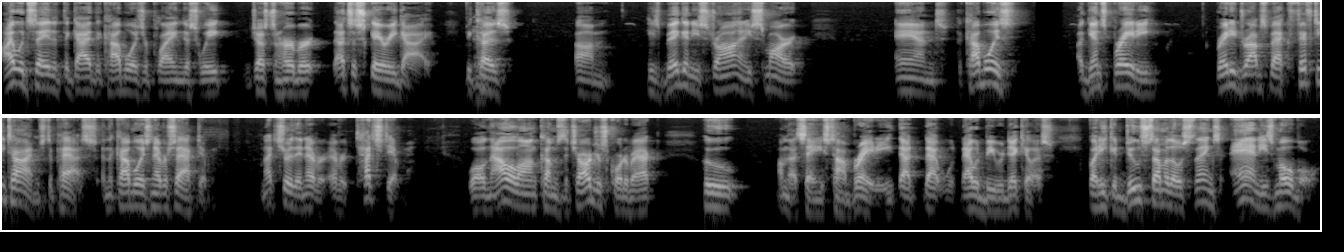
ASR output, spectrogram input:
I would say that the guy the Cowboys are playing this week, Justin Herbert, that's a scary guy because yeah. um, he's big and he's strong and he's smart. And the Cowboys against Brady, Brady drops back 50 times to pass, and the Cowboys never sacked him. I'm not sure they never ever touched him. Well, now along comes the Chargers quarterback, who I'm not saying he's Tom Brady. That that that would be ridiculous. But he can do some of those things, and he's mobile.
